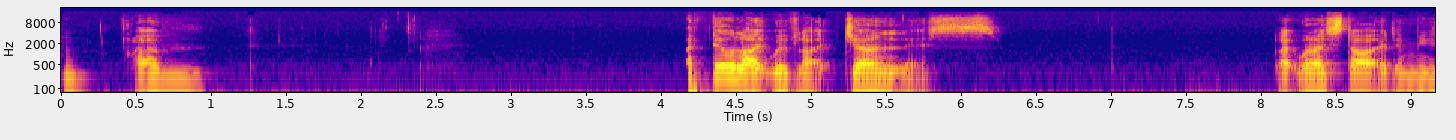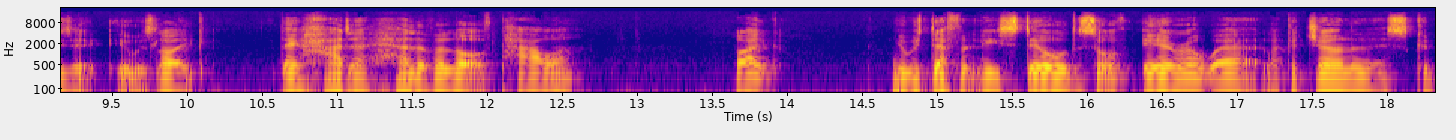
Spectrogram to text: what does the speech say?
um, I feel like with like journalists, like when I started in music, it was like they had a hell of a lot of power. Like it was definitely still the sort of era where like a journalist could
